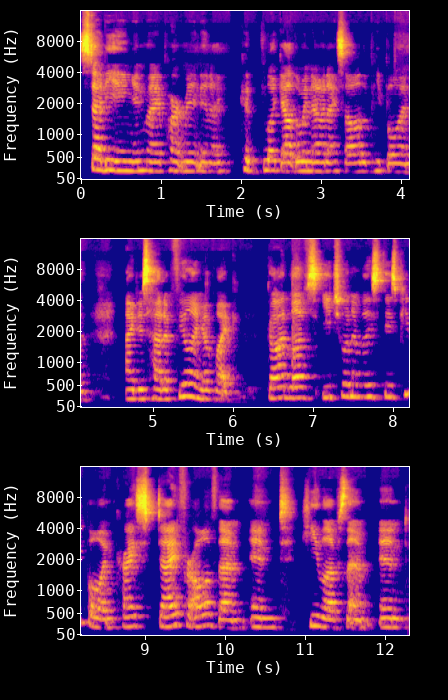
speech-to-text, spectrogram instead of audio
studying in my apartment and I could look out the window and I saw all the people and I just had a feeling of like God loves each one of these these people and Christ died for all of them and he loves them and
